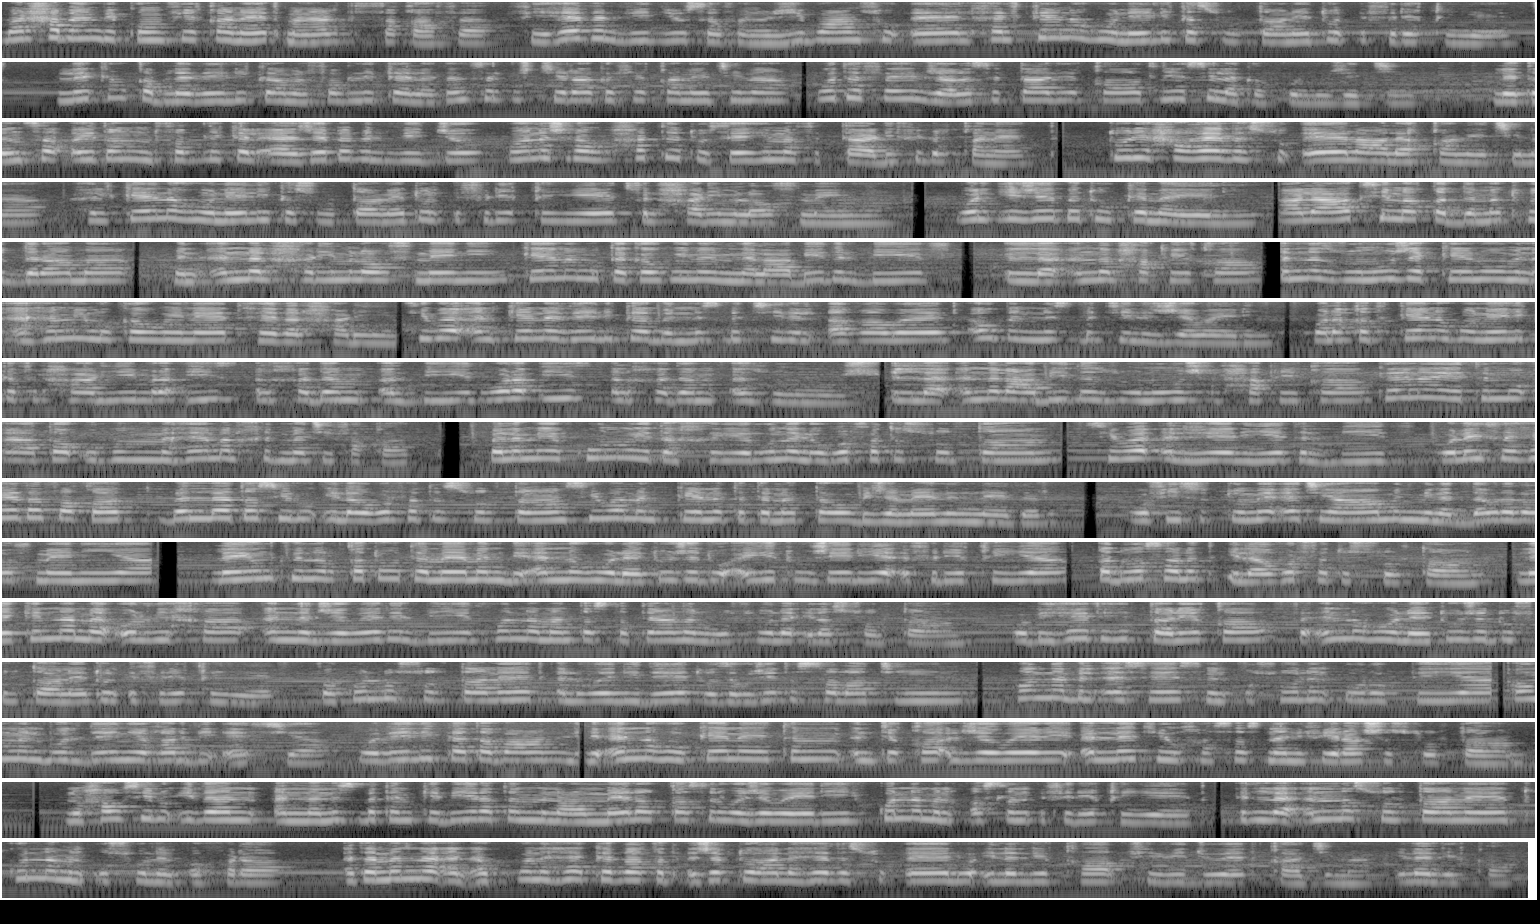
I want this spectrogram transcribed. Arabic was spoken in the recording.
مرحبا بكم في قناة منارة الثقافة في هذا الفيديو سوف نجيب عن سؤال هل كان هنالك سلطانات إفريقيات؟ لكن قبل ذلك من فضلك لا تنسى الاشتراك في قناتنا وتفعيل جرس التعليقات ليصلك كل جديد لا تنسى أيضا من فضلك الإعجاب بالفيديو ونشره حتى تساهم في التعريف بالقناة طرح هذا السؤال على قناتنا هل كان هنالك سلطانات إفريقيات في الحريم العثماني؟ والإجابة كما يلي. على عكس ما قدمته الدراما من أن الحريم العثماني كان متكونا من العبيد البيض إلا أن الحقيقة أن الزنوج كانوا من أهم مكونات هذا الحريم سواء كان ذلك بالنسبة للأغوات أو بالنسبة للجواري. ولقد كان هنالك في الحريم رئيس الخدم البيض ورئيس الخدم الزنوج. إلا أن العبيد الزنوج في الحقيقة كان يتم إعطاؤهم مهام الخدمة فقط. فلم يكونوا يتخيرون لغرفة السلطان سوى الجاريات البيض وليس هذا فقط بل لا تصل إلى غرفة السلطان سوى من كانت تتمتع بجمال نادر. وفي 600 عام من الدولة العثمانية لا يمكن القطع تماما بأنه لا توجد أي جارية إفريقية قد وصلت إلى غرفة السلطان لكن ما أرخ أن الجواري البيض هن من تستطيعن الوصول إلى السلطان. وبهذه الطريقة فإنه لا توجد سلطانات إفريقيات فكل السلطانات الوالدات وزوجات السلاطين هن بالأساس من أصول أوروبية أو من بلدان غرب آسيا. وذلك طبعا لأنه كان يتم انتقاء الجواري التي يخصصن لفراش السلطان. نحوصل إذا أن نسبة كبيرة من عمال القصر وجواريه كن من أصل إفريقيات إلا أن السلطانات كن من أصول أخرى. أتمنى أن أكون هكذا قد أجبت على هذا السؤال وإلى اللقاء في فيديوهات قادمة. إلى اللقاء.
